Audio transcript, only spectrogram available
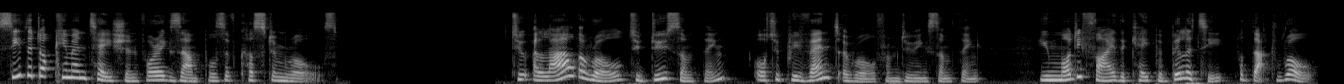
See the documentation for examples of custom roles. To allow a role to do something or to prevent a role from doing something, you modify the capability for that role.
